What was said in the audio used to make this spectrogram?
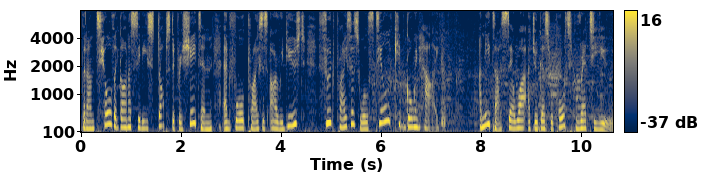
that until the Ghana cedi stops depreciating and fuel prices are reduced, food prices will still keep going high. Anita Sewa Ajoga's report read to you.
